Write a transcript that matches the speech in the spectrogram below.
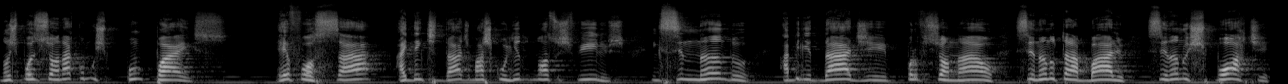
nos posicionar como, como pais, reforçar a identidade masculina dos nossos filhos, ensinando habilidade profissional, ensinando trabalho, ensinando esporte.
